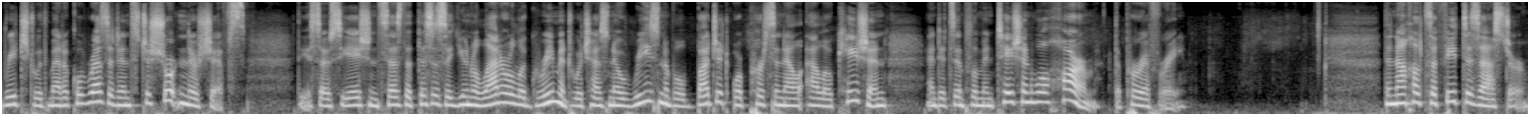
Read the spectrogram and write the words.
reached with medical residents to shorten their shifts. The association says that this is a unilateral agreement which has no reasonable budget or personnel allocation, and its implementation will harm the periphery. The Nachal Tzafit disaster,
